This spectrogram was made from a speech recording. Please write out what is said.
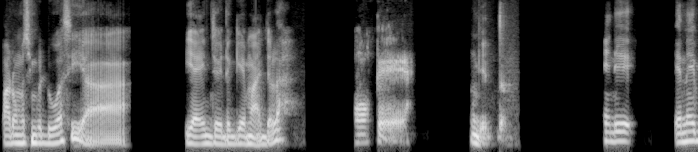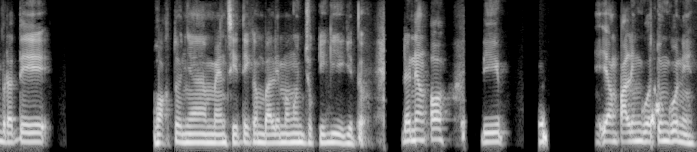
paruh musim kedua sih ya ya enjoy the game aja lah. Oke. Gitu. Ini ini berarti waktunya Man City kembali mengunjuk gigi gitu. Dan yang oh di yang paling gue tunggu nih,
